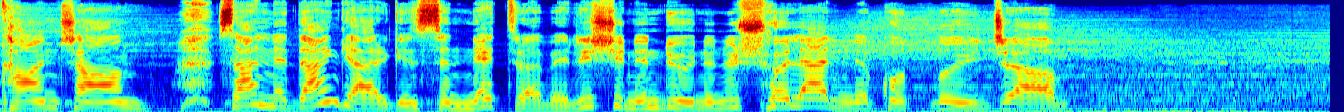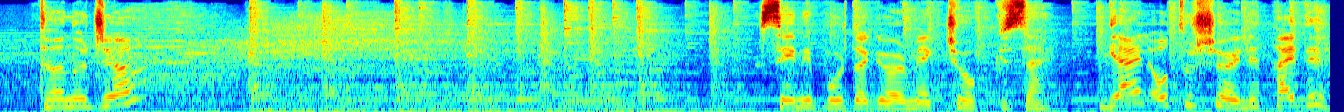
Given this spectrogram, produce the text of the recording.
Kançan, sen neden gerginsin? Netra ve Rishi'nin düğününü şölenle kutlayacağım. Tanuca? Seni burada görmek çok güzel. Gel otur şöyle hadi.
